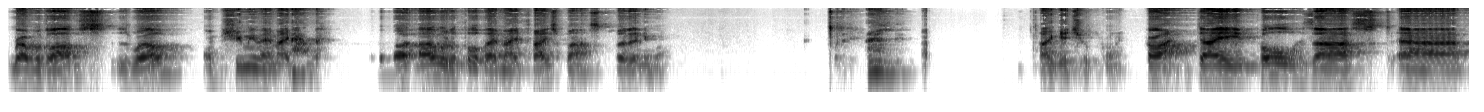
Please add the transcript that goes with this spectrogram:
rubber gloves as well. I'm assuming they make. I, would have thought they made face masks, but anyway. I get your point. All right, Dave. Paul has asked, uh,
